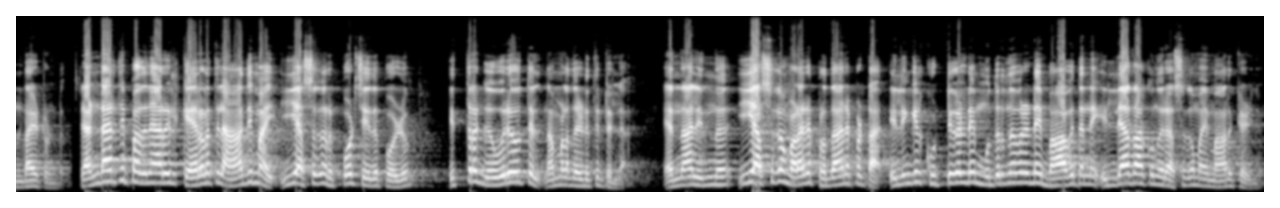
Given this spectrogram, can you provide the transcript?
ഉണ്ടായിട്ടുണ്ട്. രണ്ടായിരത്തി പതിനാറിൽ കേരളത്തിൽ ആദ്യമായി ഈ അസുഖം റിപ്പോർട്ട് ചെയ്തപ്പോഴും ഇത്ര ഗൗരവത്തിൽ നമ്മൾ അത് എടുത്തിട്ടില്ല. എന്നാൽ ഇന്ന് ഈ അസുഖം വളരെ പ്രധാനപ്പെട്ട ഇല്ലെങ്കിൽ കുട്ടികളുടെയും മുതിർന്നവരുടെയും ഭാവി തന്നെ ഇല്ലാതാക്കുന്ന ഒരു അസുഖമായി മാറിക്കഴിഞ്ഞു.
